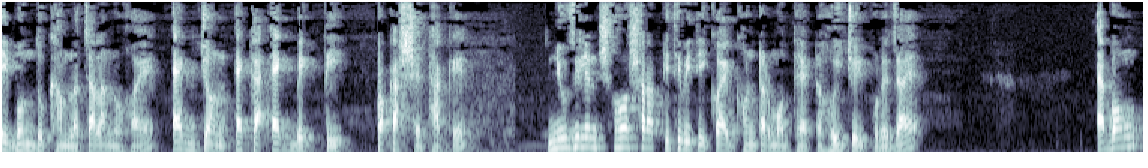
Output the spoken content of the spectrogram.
এই বন্দুক হামলা চালানো হয়। একজন একা এক ব্যক্তি প্রকাশ্যে থাকে। নিউজিল্যান্ড সহ সারা পৃথিবীতেই কয়েক ঘণ্টার মধ্যে একটা হইচই পড়ে যায়। এবং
